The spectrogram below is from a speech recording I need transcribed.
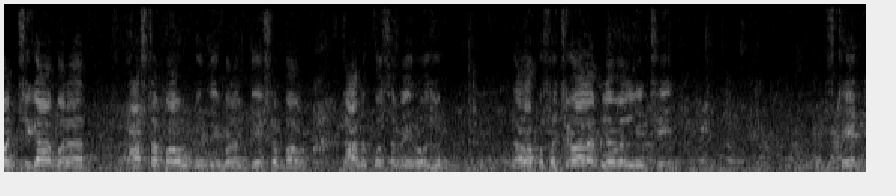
మంచిగా మన రాష్ట్రం బాగుంటుంది మన దేశం బాగుంటుంది. దానికోసమే ఈరోజు దాదాపు సచివాలయం లెవెల్ నుంచి స్టేట్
